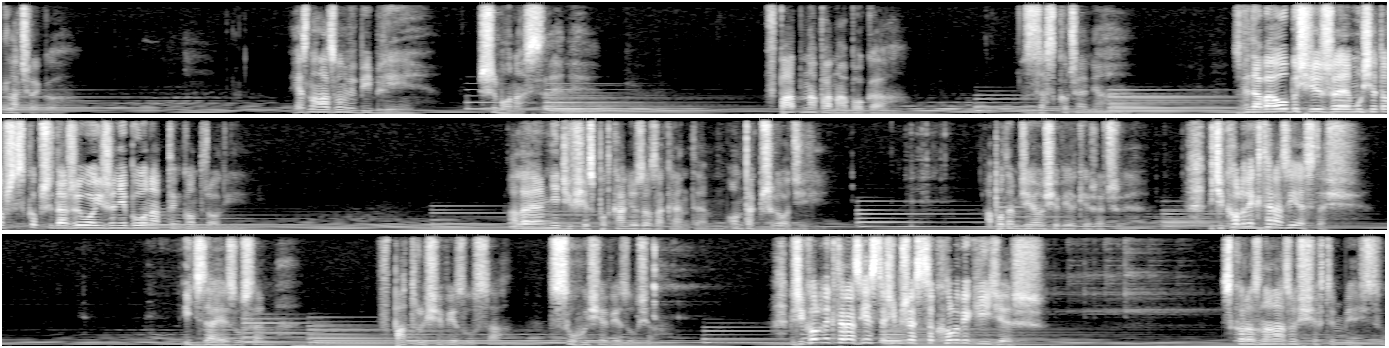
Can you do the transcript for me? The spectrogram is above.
dlaczego. Ja znalazłem w Biblii Szymona z Syreny. Wpadł na Pana Boga z zaskoczenia. Wydawałoby się, że mu się to wszystko przydarzyło i że nie było nad tym kontroli. Ale nie dziw się spotkaniu za zakrętem. On tak przychodzi. A potem dzieją się wielkie rzeczy. Gdziekolwiek teraz jesteś, Idź za Jezusem, wpatruj się w Jezusa, wsłuchuj się w Jezusa. Gdziekolwiek teraz jesteś i przez cokolwiek idziesz, skoro znalazłeś się w tym miejscu,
